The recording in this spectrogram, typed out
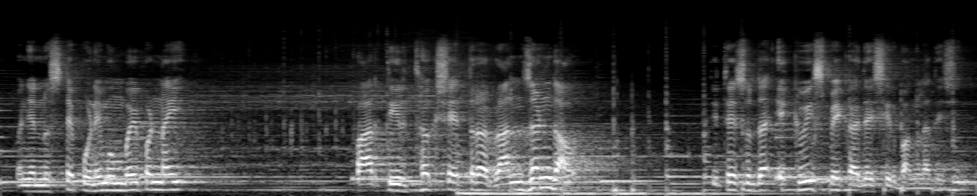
म्हणजे नुसते पुणे मुंबई पण नाही. फार तीर्थक्षेत्र रांजणगाव. तिथे सुद्धा एकवीस बेकायदेशीर बांगलादेशी.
